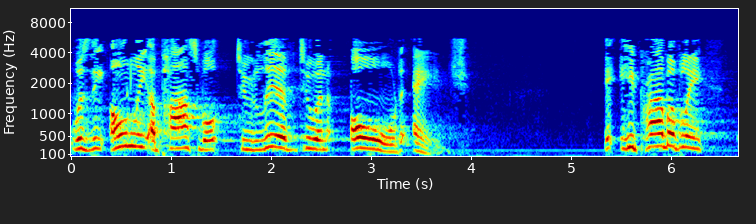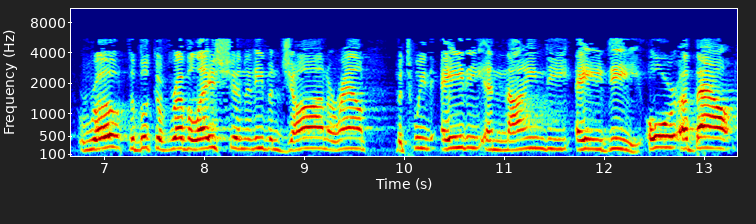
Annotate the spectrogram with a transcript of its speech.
was the only apostle to live to an old age. He probably wrote the book of Revelation and even John around between 80 and 90 AD, or about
